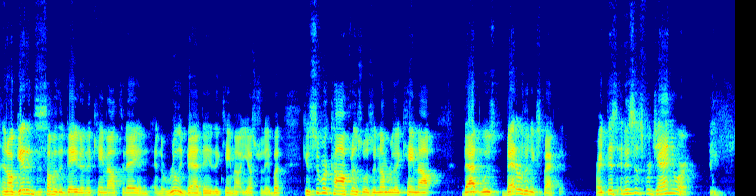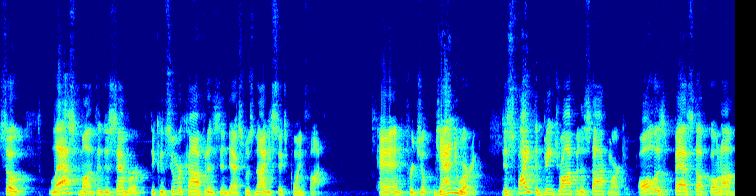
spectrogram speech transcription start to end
And I'll get into some of the data that came out today and, and the really bad data that came out yesterday. But consumer confidence was a number that came out that was better than expected, right? This and this is for January. So last month in December, the consumer confidence index was 96.5. And for J- January, despite the big drop in the stock market, all this bad stuff going on,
